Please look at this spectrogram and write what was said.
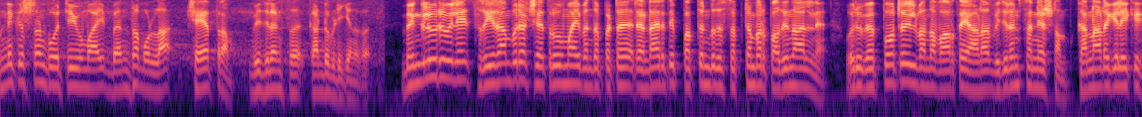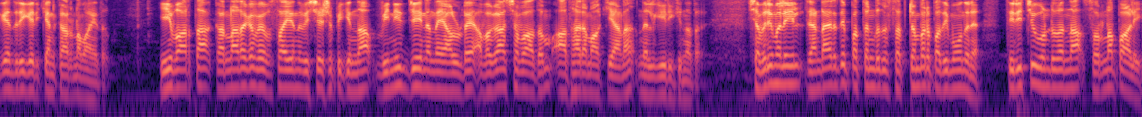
ഉണ്ണികൃഷ്ണൻ പോറ്റിയുമായി ബന്ധമുള്ള ക്ഷേത്രം വിജിലൻസ് കണ്ടുപിടിക്കുന്നത്. ബംഗളൂരുവിലെ ശ്രീരാംപുര ക്ഷേത്രവുമായി ബന്ധപ്പെട്ട് രണ്ടായിരത്തി പത്തൊൻപത് സെപ്റ്റംബർ പതിനാലിന് ഒരു വെബ് പോർട്ടലിൽ വന്ന വാർത്തയാണ് വിജിലൻസ് അന്വേഷണം കർണാടകയിലേക്ക് കേന്ദ്രീകരിക്കാൻ കാരണമായത്. ഈ വാർത്ത കർണാടക വ്യവസായി എന്ന് വിശേഷിപ്പിക്കുന്ന വിനീത് ജെയിൻ എന്നയാളുടെ അവകാശവാദം ആധാരമാക്കിയാണ് നൽകിയിരിക്കുന്നത്. ശബരിമലയിൽ രണ്ടായിരത്തി പത്തൊൻപത് സെപ്റ്റംബർ പതിമൂന്നിന് തിരിച്ചു കൊണ്ടുവന്ന സ്വർണപ്പാളി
